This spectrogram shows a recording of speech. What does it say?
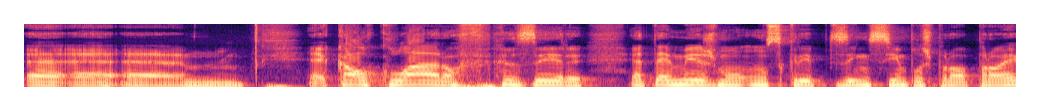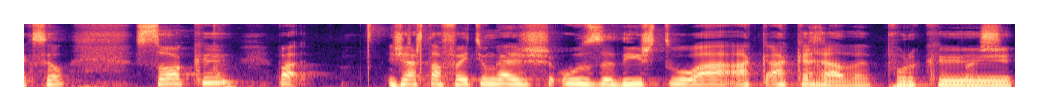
a, a, a, calcular ou fazer até mesmo um scriptzinho simples para o, para o Excel, só que pá, já está feito e um gajo usa disto à, à, à carrada, porque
